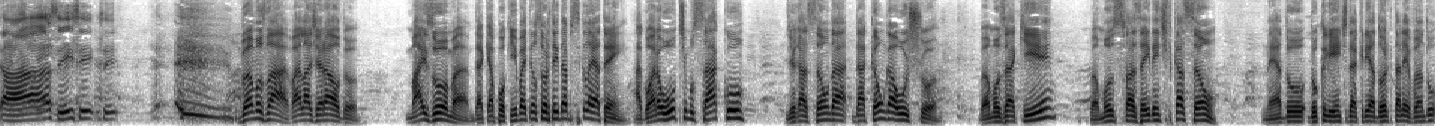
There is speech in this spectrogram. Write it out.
ah, sim, sim, sim. Vamos lá, vai lá, Geraldo. Mais uma. Daqui a pouquinho vai ter o sorteio da bicicleta, hein? Agora o último saco de ração da, da Cão Gaúcho. Vamos aqui, vamos fazer a identificação né, do, do cliente da criador que está levando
